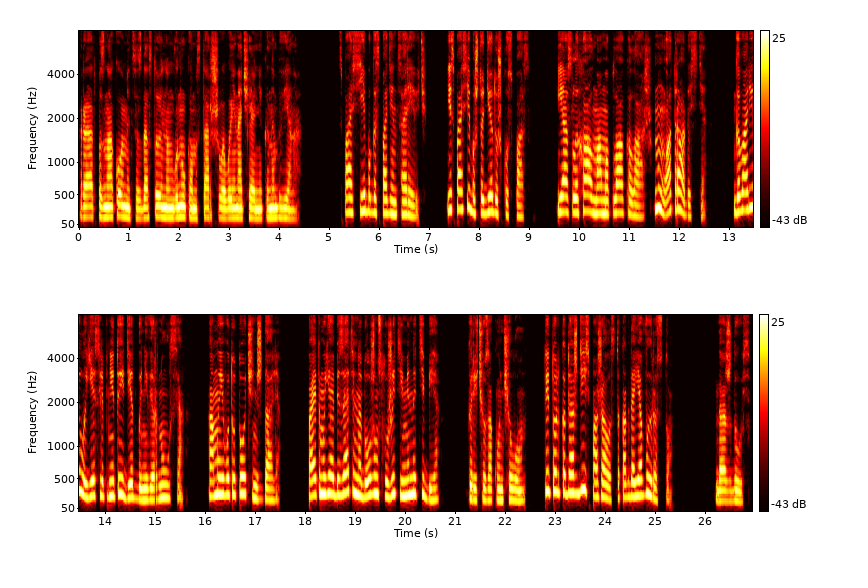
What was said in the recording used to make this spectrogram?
«Рад познакомиться с достойным внуком старшего военачальника Небвена». «Спасибо, господин царевич. И спасибо, что дедушку спас. Я слыхал, мама плакала аж, ну, от радости. Говорила, если б не ты, дед бы не вернулся. А мы его тут очень ждали. Поэтому я обязательно должен служить именно тебе», — горячо закончил он. «Ты только дождись, пожалуйста, когда я вырасту». «Дождусь»,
